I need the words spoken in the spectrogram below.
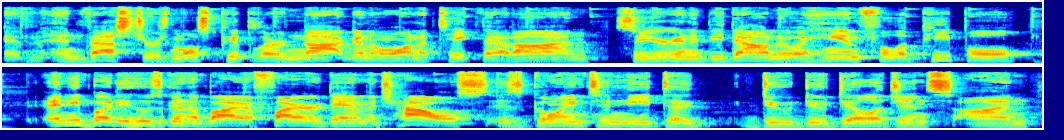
investors. Most people are not going to want to take that on. So you're going to be down to a handful of people. Anybody who's going to buy a fire damaged house is going to need to do due diligence on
